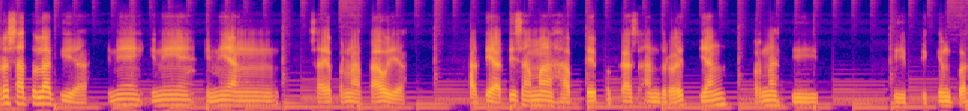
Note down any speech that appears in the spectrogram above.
Terus satu lagi ya, ini ini ini yang saya pernah tahu ya. Hati-hati sama HP bekas Android yang pernah di dibikin buat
